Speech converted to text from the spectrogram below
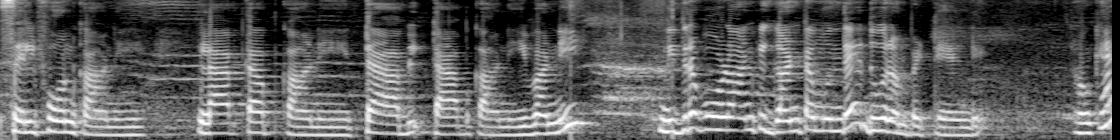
సెల్ ఫోన్ కానీ ల్యాప్టాప్ కానీ ట్యాబ్ ట్యాబ్ కానీ ఇవన్నీ నిద్రపోవడానికి గంట ముందే దూరం పెట్టేయండి. ఓకే?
